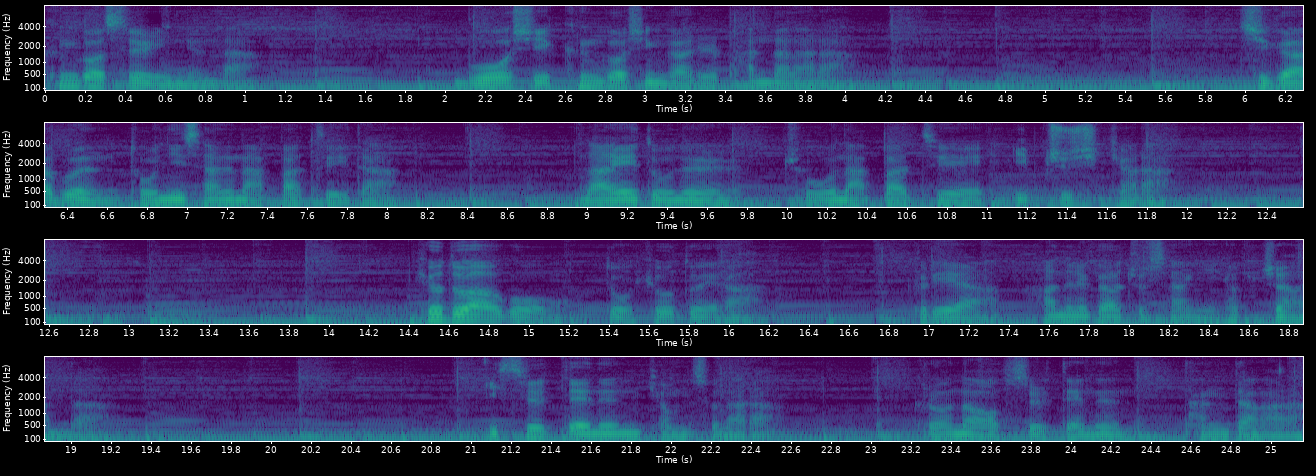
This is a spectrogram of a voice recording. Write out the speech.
큰 것을 잃는다. 무엇이 큰 것인가를 판단하라. 지갑은 돈이 사는 아파트이다. 나의 돈을 좋은 아파트에 입주시켜라. 효도하고 또 효도해라. 그래야 하늘과 주상이 협조한다. 있을 때는 겸손하라. 그러나 없을 때는 당당하라.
